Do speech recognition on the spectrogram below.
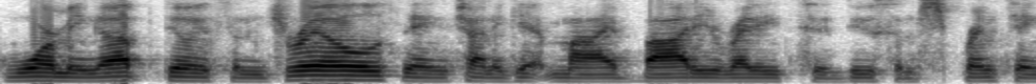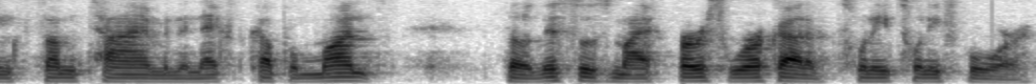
Warming up, doing some drills, and trying to get my body ready to do some sprinting sometime in the next couple months. So this was my first workout of 2024.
